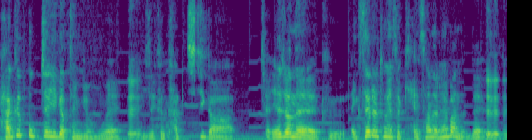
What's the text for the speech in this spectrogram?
하급 복제기 같은 경우에 네. 이제 그 가치가 제가 예전에 그 엑셀을 통해서 계산을 해봤는데 네네네.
